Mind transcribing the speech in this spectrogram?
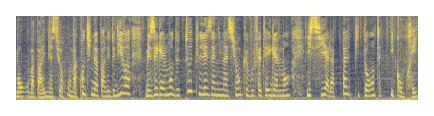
bon, on va parler bien sûr, on va continuer à parler de livres, mais également de toutes les animations que vous faites également ici à la palpitante, y compris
